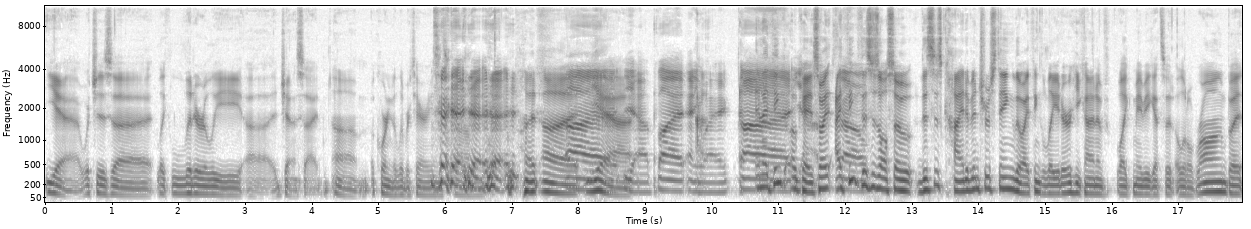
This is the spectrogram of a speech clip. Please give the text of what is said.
Yeah, which is uh, like literally uh, genocide, um, according to libertarians. yeah, Um, yeah, yeah. But uh, Uh, yeah. yeah, but anyway. And I think uh, okay, yeah, so I, I think this is also this is kind of interesting, though. I think later he kind of like maybe gets it a little wrong, but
